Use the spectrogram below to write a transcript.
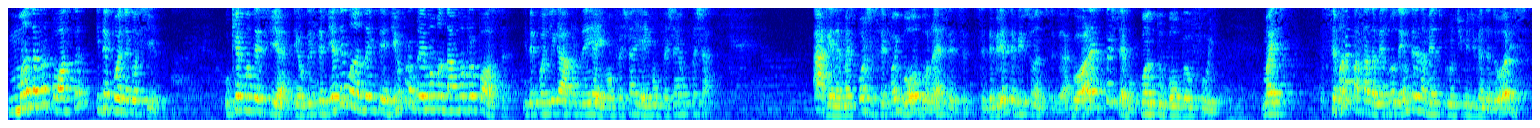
manda a proposta e depois negocia. O que acontecia? Eu recebia a demanda, entendia o problema, mandava uma proposta. E depois ligava para dizer, e aí, vamos fechar, e aí, vamos fechar, e vamos fechar. Ah, Renner, mas poxa, você foi bobo, né? Você, você- você deveria ter visto antes. Agora eu percebo quanto bobo eu fui. Mas semana passada mesmo eu dei um treinamento para um time de vendedores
